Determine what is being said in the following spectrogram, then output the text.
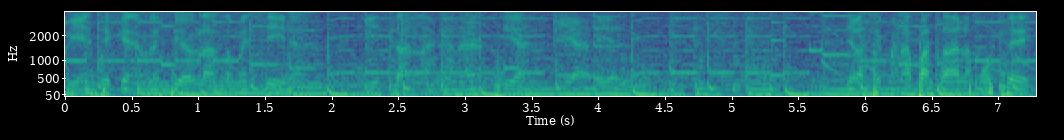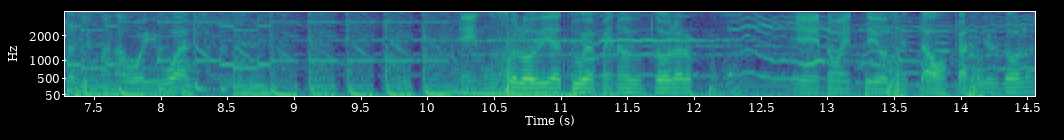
Fíjense que no le estoy hablando mentira. Aquí están las ganancias diarias. De la semana pasada las mostré, esta semana voy igual. En un solo día tuve menos de un dólar, 92 eh, centavos, casi el dólar,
